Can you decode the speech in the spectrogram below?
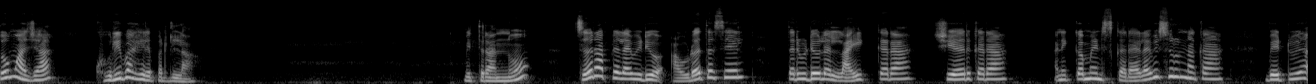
तो माझ्या खोलीबाहेर पडला. मित्रांनो जर आपल्याला व्हिडिओ आवडत असेल तर व्हिडिओला लाईक करा शेअर करा आणि कमेंट्स करायला विसरू नका. भेटूया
